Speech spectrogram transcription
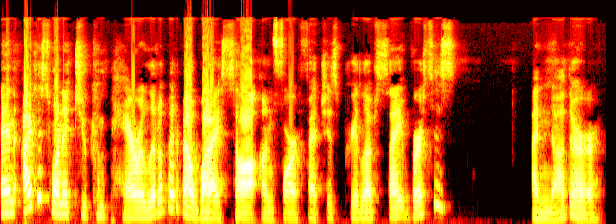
And I just wanted to compare a little bit about what I saw on Farfetch's pre-loved site versus another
